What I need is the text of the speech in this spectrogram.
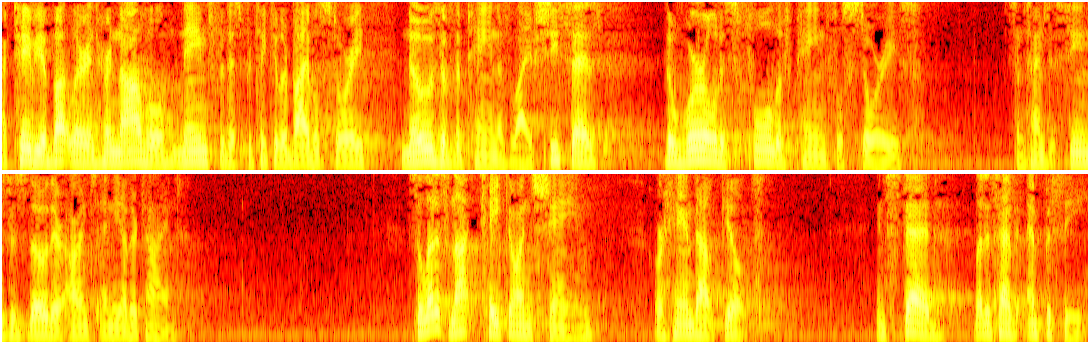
Octavia Butler, in her novel named for this particular Bible story, knows of the pain of life. She says, The world is full of painful stories. Sometimes it seems as though there aren't any other kind. So let us not take on shame or hand out guilt. Instead, let us have empathy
